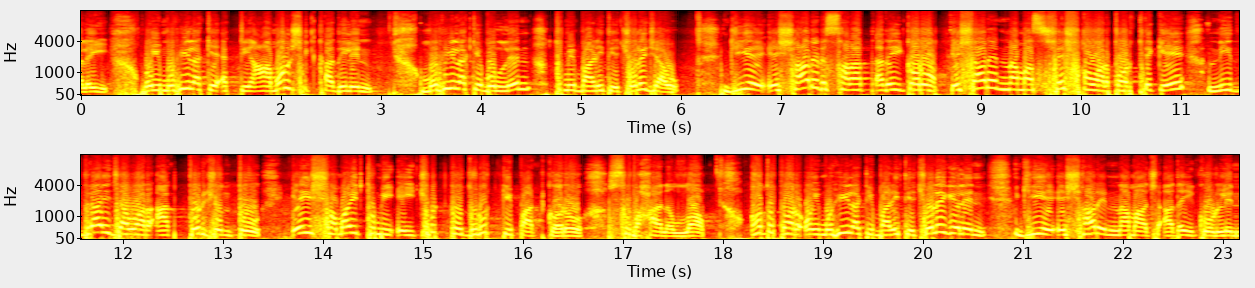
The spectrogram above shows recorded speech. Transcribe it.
আলাই ওই মহিলাকে একটি আমল শিক্ষা দিলেন। মহিলাকে বললেন, তুমি বাড়িতে চলে যাও। গিয়ে এশারের সালাত আদায় করো। এশারের নামাজ শেষ হওয়ার পর থেকে নিদ্রায় যাওয়ার আগ পর্যন্ত এই সময় তুমি এই ছোট্ট দূরত্বটি পাঠ করো। সুবহানাল্লাহ। অতপর ওই মহিলাটি বাড়িতে চলে গেলেন, গিয়ে এশারের নামাজ আদায় করলেন।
